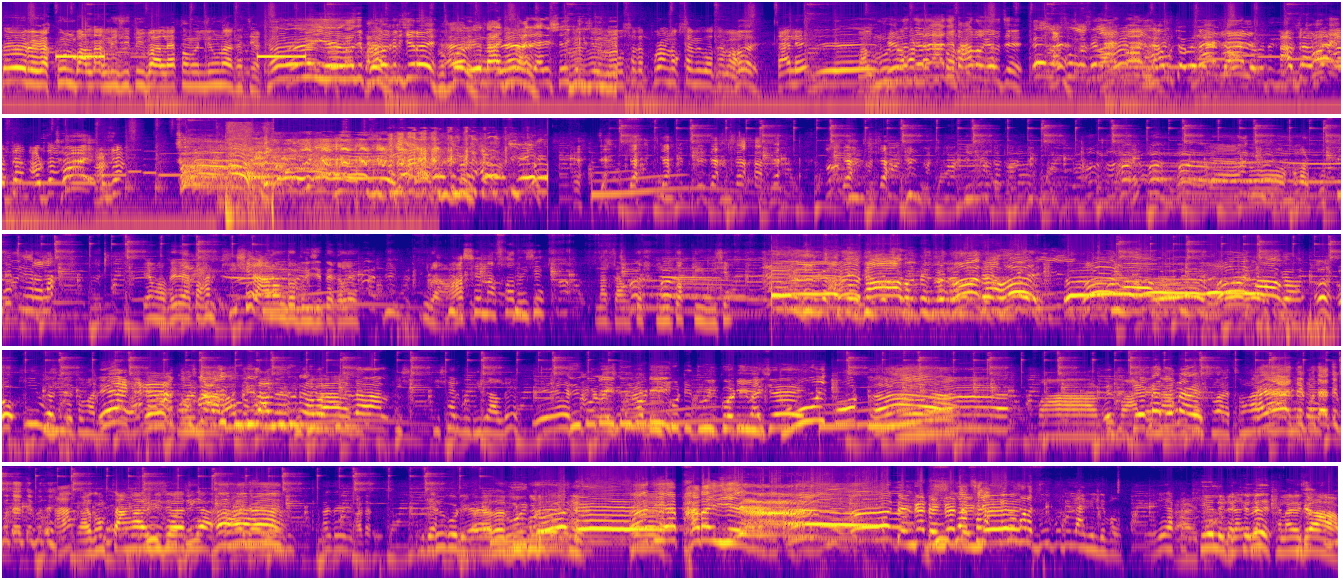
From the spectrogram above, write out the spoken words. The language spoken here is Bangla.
রে কোন বালটা লিছি তুই বাল এত মিলিও না খেতে এই এ আজ ভালো খেলিছে রে না আজ সেই খেলিছে তোর সাথে পুরা নকশামি কথা বল তাহলে বাল মুই যখন আজ ভালো খেলছে এই লাগু লাগু লাগু উঠাবে না আর যা আর যা আর যা আর যা আমার বুদ্ধি চেহারা এমা ফেরে এতক্ষণ কিসের আনন্দ দিয়েছে তাহলে পুরা আসে না সাদ হয়েছে না যাও তো শুনো তো কি হয়েছে কিসের দুই কোটি কোটি। দুই কোটি একদম চাঙ্গা হয়ে ফাড়াই দিয়ে।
